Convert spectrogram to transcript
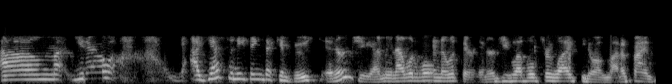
Um, you know, I guess anything that can boost energy. I mean, I would want to know what their energy levels are like. You know, a lot of times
